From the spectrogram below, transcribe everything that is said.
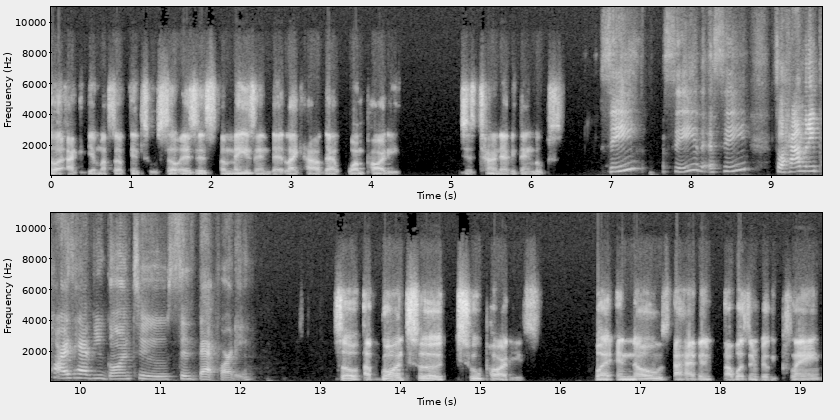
thought I could get myself into. So it's just amazing that like how that one party just turned everything loose. See, see, see. So how many parties have you gone to since that party? So I've gone to two parties, but in those I haven't. I wasn't really playing.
